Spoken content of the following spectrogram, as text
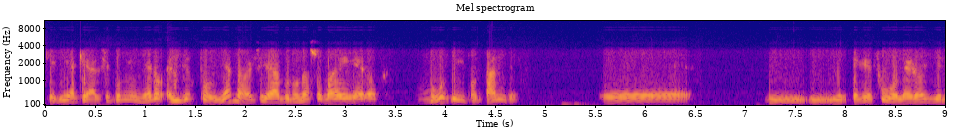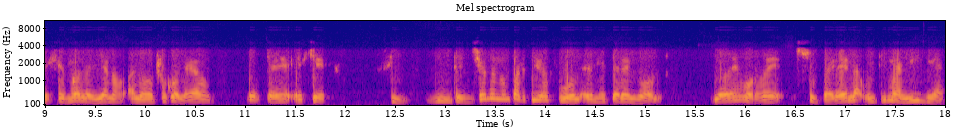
quería quedarse con dinero, ellos podían haberse quedado con una suma de dinero muy importante eh, y, y, usted que es futbolero, y el ejemplo le di a los, a los otros colegas de ustedes es que si mi intención en un partido de fútbol es meter el gol, yo desbordé, superé la última línea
